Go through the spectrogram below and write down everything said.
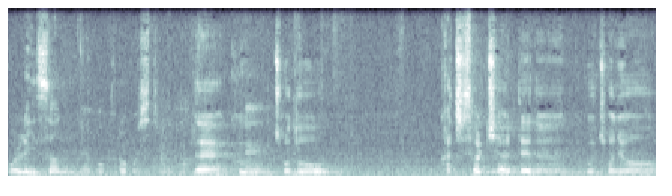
원래 있었냐고 물어보시더라고요. 네, 그 네. 저도 같이 설치할 때는 이거 전혀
